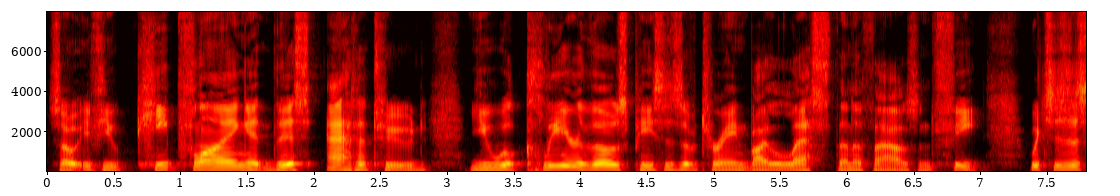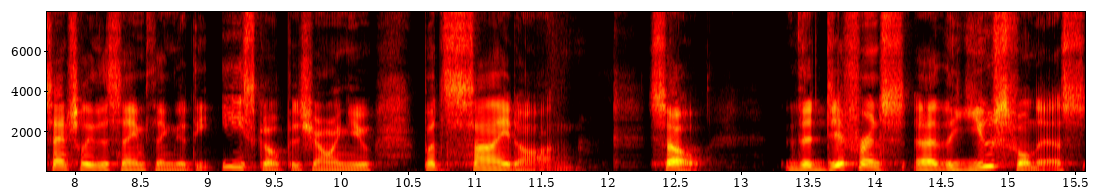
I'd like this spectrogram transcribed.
So if you keep flying at this attitude, you will clear those pieces of terrain by less than a thousand feet, which is essentially the same thing that the e-scope is showing you, but side on. So the difference, uh, the usefulness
